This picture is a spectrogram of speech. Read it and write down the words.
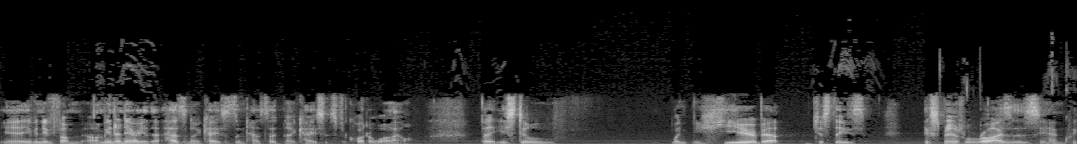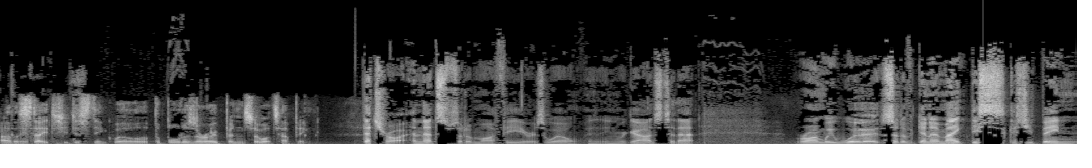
yeah, even if I'm I'm in an area that has no cases and has had no cases for quite a while, but you still, when you hear about just these exponential rises in other states, you just think, well, the borders are open, so what's happening? That's right, and that's sort of my fear as well in, in regards to that. Ryan, we were sort of going to make this because you've been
